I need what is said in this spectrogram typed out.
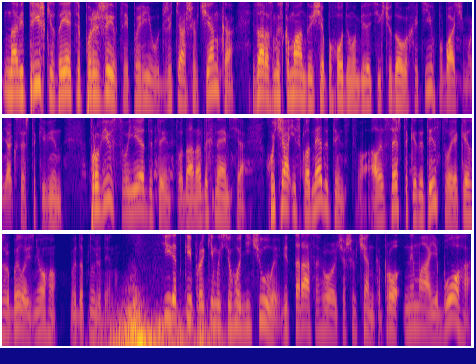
навіть трішки, здається, пережив цей період життя Шевченка. І зараз ми з командою ще походимо біля цих чудових хатів, побачимо, як все ж таки він провів своє дитинство. Да, надихнемося. Хоча і складне дитинство, але все ж таки дитинство, яке зробило із нього видатну людину. Ті рядки, про які ми сьогодні чули від Тараса Григоровича Шевченка про немає Бога,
